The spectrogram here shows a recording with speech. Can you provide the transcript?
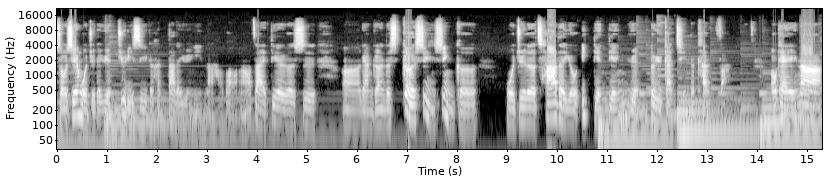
首先我觉得远距离是一个很大的原因啦，好不好？然后再第二个是，呃，两个人的个性性格。我觉得差的有一点点远，对于感情的看法。OK，那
